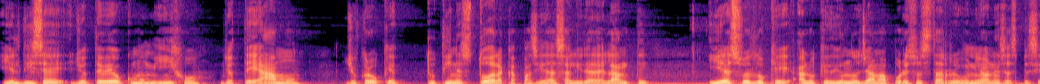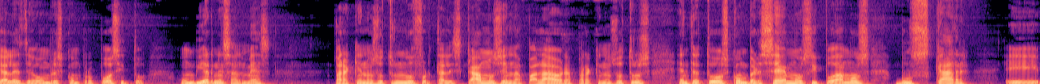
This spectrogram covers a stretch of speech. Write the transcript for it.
Y Él dice, yo te veo como mi hijo, yo te amo, yo creo que tú tienes toda la capacidad de salir adelante. Y eso es lo que, a lo que Dios nos llama. Por eso estas reuniones especiales de hombres con propósito, un viernes al mes, para que nosotros nos fortalezcamos en la palabra, para que nosotros entre todos conversemos y podamos buscar eh,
